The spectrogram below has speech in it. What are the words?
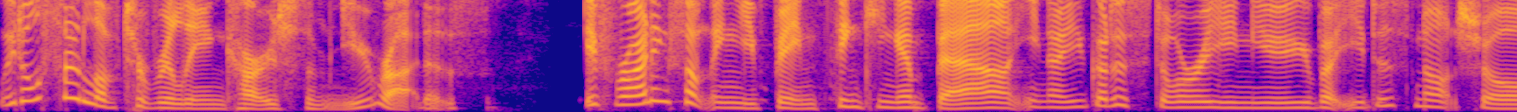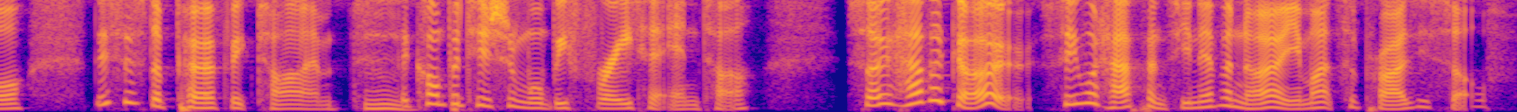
We'd also love to really encourage some new writers. If writing something you've been thinking about, you know, you've got a story in you, but you're just not sure, this is the perfect time. Mm. The competition will be free to enter. So have a go. See what happens. You never know. You might surprise yourself.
